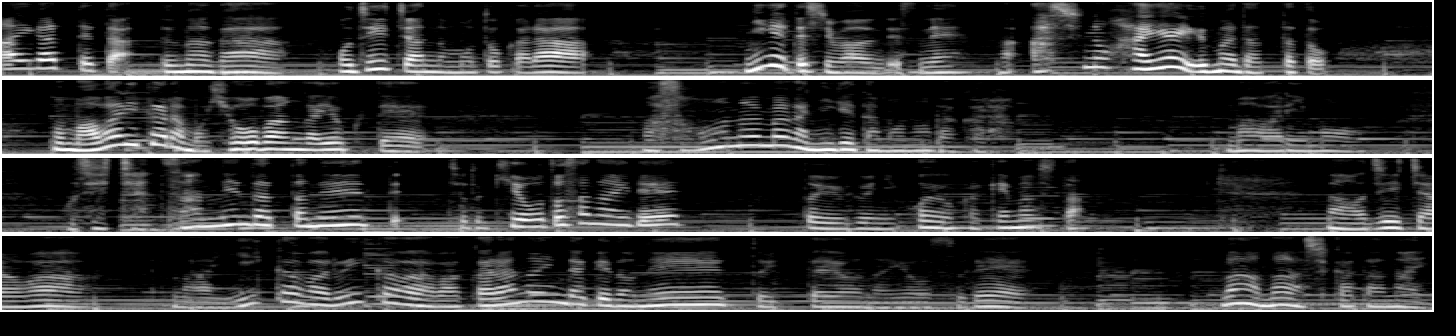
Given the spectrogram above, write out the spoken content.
愛がってた馬がおじいちゃんの元から逃げてしまうんですね、まあ、足の速い馬だったと。もう周りからも評判が良くて、まあ、その馬が逃げたものだから。周りも「おじいちゃん残念だったね」って「ちょっと気を落とさないで」というふうに声をかけました、まあ、おじいちゃんは「まあいいか悪いかはわからないんだけどね」といったような様子でまあまあ仕方ない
